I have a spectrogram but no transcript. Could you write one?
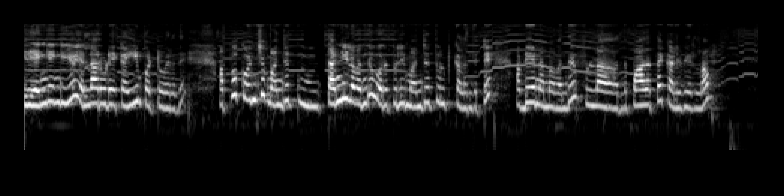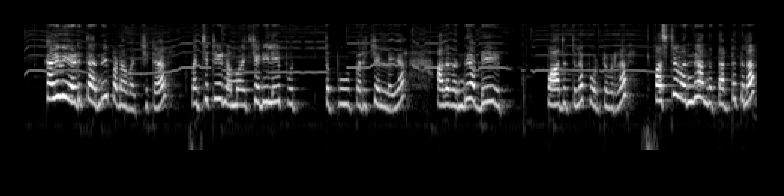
இது எங்கெங்கேயோ எல்லாருடைய கையும் பட்டு வருது. அப்போ கொஞ்சம் மஞ்சள் தண்ணியில் வந்து ஒரு துளி மஞ்சத்தூள் கலந்துட்டு அப்படியே நம்ம வந்து ஃபுல்லாக அந்த பாதத்தை கழுவிடலாம். கழுவி எடுத்தாந்து இப்போ நான் வச்சுட்டேன். வச்சுட்டு நம்ம செடியிலே பூத்த பூ பறிச்சல் இல்லையா அதை வந்து அப்படியே பாதத்தில் போட்டு விடுறேன். ஃபஸ்ட்டு வந்து அந்த தட்டத்தில்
